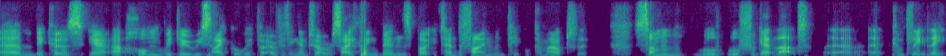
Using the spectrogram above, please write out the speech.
um, because, yeah, at home we do recycle. We put everything into our recycling bins, but you tend to find when people come out that some will, will forget that uh, uh, completely.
